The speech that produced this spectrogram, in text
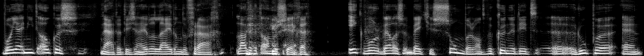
word jij niet ook eens, nou, dat is een hele leidende vraag. Laat ik het anders zeggen. Ik word wel eens een beetje somber, want we kunnen dit roepen en...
